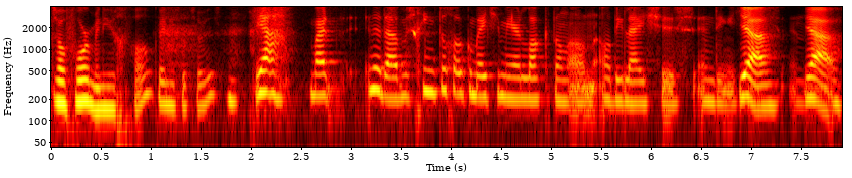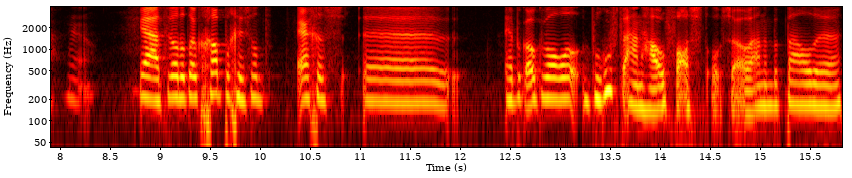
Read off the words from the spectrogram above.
zo voor me in ieder geval. Ik weet niet of dat zo is. Ja, maar inderdaad, misschien toch ook een beetje meer lak dan aan al die lijstjes en dingetjes. Ja, En, ja. ja. Ja, terwijl dat ook grappig is, want ergens eh, heb ik ook wel behoefte aan houvast of zo. Aan een bepaalde,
